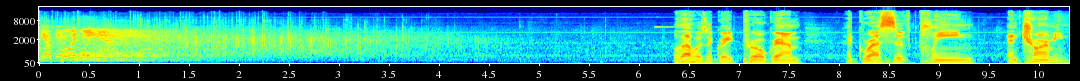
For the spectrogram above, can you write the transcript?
Япония. Well, that was a great program. Aggressive, clean, and charming.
